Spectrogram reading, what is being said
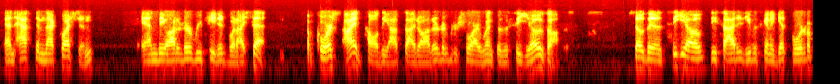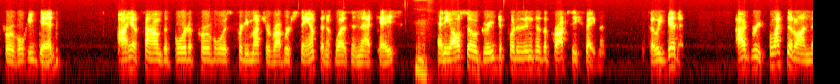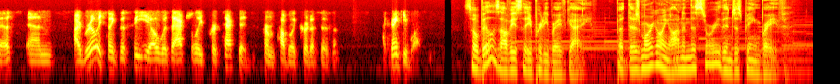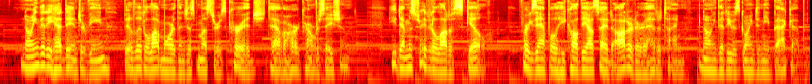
and asked him that question. And the auditor repeated what I said. Of course, I had called the outside auditor before I went to the CEO's office. So the CEO decided he was going to get board approval. He did. I have found that board approval was pretty much a rubber stamp, and it was in that case. Hmm. And he also agreed to put it into the proxy statement. So he did it. I've reflected on this, and I really think the CEO was actually protected from public criticism. I think he was. So Bill is obviously a pretty brave guy, but there's more going on in this story than just being brave. Knowing that he had to intervene, Bill did a lot more than just muster his courage to have a hard conversation. He demonstrated a lot of skill. For example, he called the outside auditor ahead of time, knowing that he was going to need backup.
